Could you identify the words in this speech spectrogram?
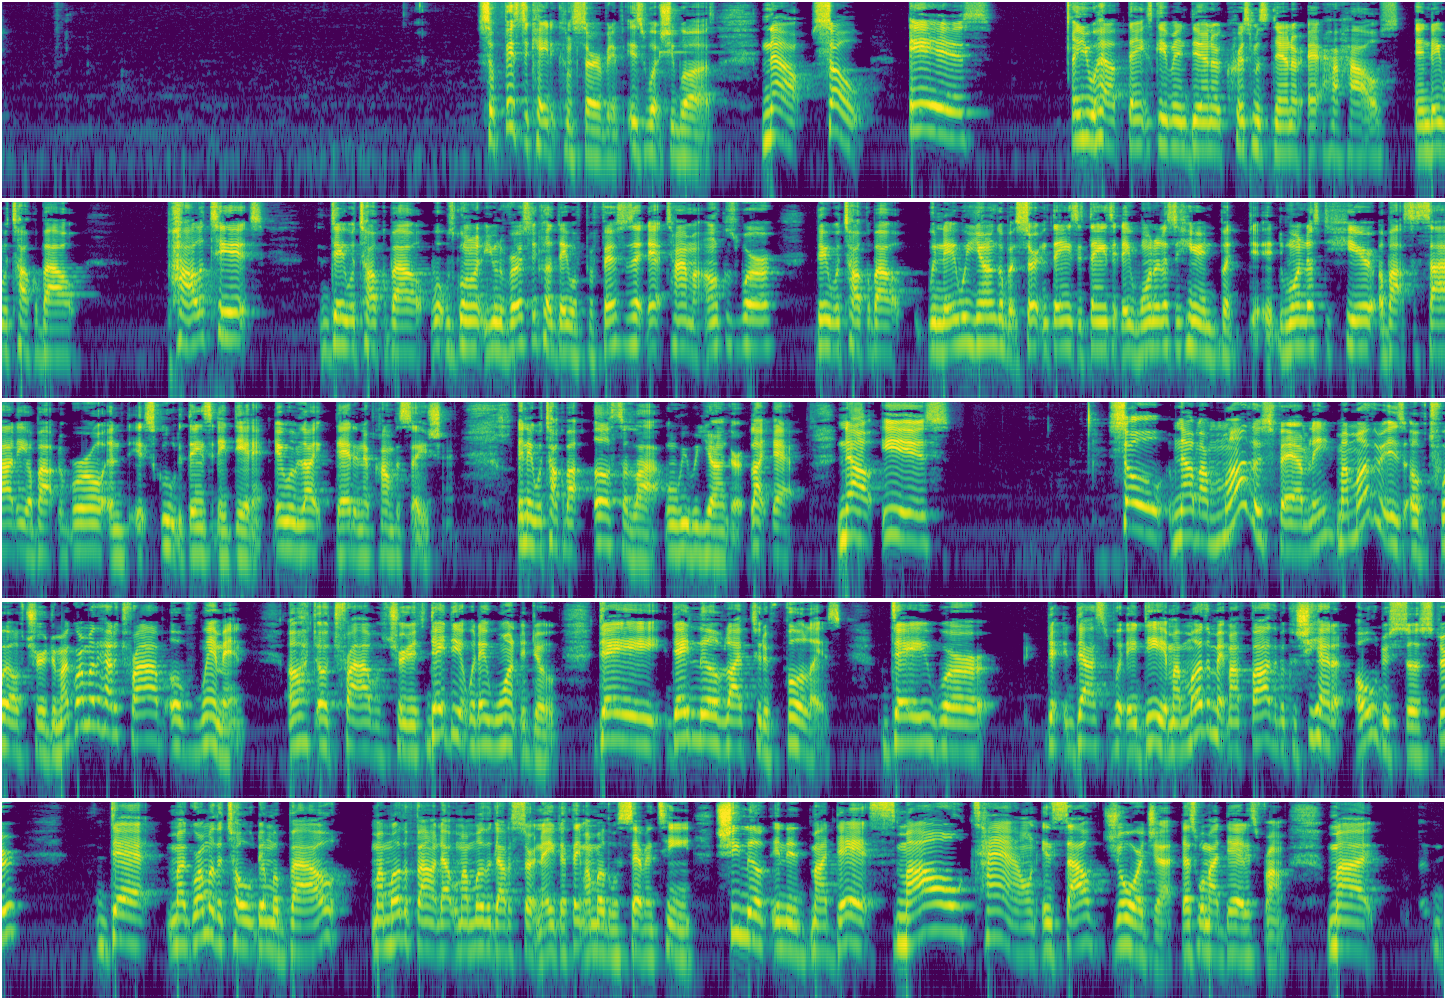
sophisticated conservative, is what she was. Now, so is and you have Thanksgiving dinner, Christmas dinner at her house, and they would talk about politics. They would talk about what was going on at the university because they were professors at that time. My uncles were. They would talk about when they were younger, but certain things, the things that they wanted us to hear, and but it wanted us to hear about society, about the world, and exclude the things that they didn't. They were like that in their conversation, and they would talk about us a lot when we were younger, like that. Now is so now my mother's family, my mother is of 12 children. My grandmother had a tribe of women, a tribe of children. They did what they wanted to do. They, they lived life to the fullest. They were, that's what they did. My mother met my father because she had an older sister that my grandmother told them about my mother found out when my mother got a certain age. I think my mother was 17. She lived in the, my dad's small town in South Georgia. That's where my dad is from. My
